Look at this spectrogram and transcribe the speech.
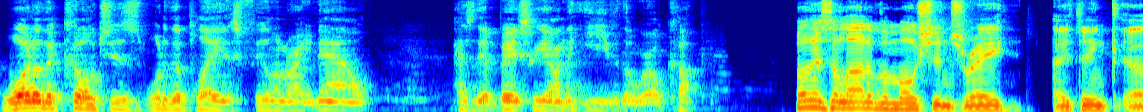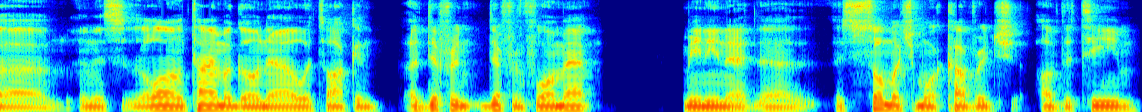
What are the coaches, what are the players feeling right now as they're basically on the eve of the World Cup? Well, there's a lot of emotions, Ray. I think, uh, and it's a long time ago now. We're talking a different different format, meaning that uh, there's so much more coverage of the team,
